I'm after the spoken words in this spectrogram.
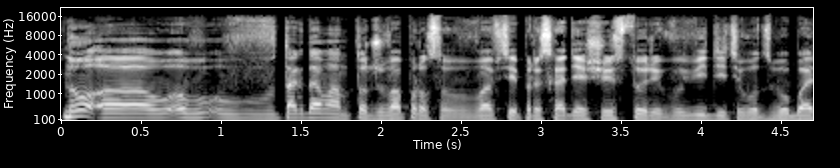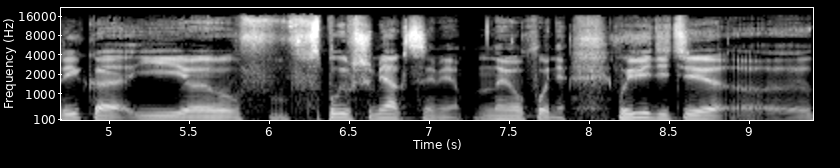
Но э, тогда вам тот же вопрос. Во всей происходящей истории вы видите вот с Бабарика и э, всплывшими акциями на его фоне. Вы видите э,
